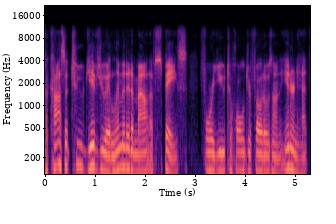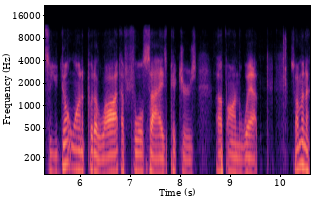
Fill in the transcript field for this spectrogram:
Picasa 2 gives you a limited amount of space for you to hold your photos on the internet, so you don't want to put a lot of full-size pictures up on the web. So I'm going to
